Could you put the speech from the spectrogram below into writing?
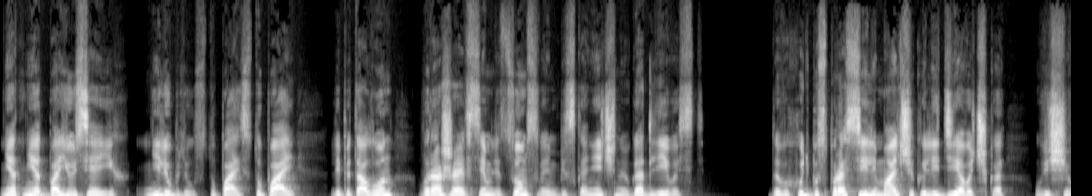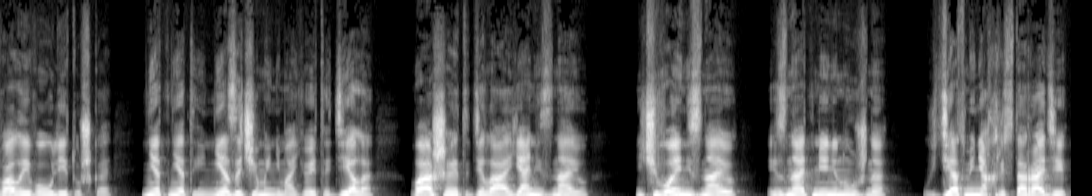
«Нет-нет, боюсь я их, не люблю, ступай, ступай», — лепетал он, выражая всем лицом своим бесконечную годливость. «Да вы хоть бы спросили, мальчик или девочка», — увещевала его улитушка. «Нет-нет, и незачем, и не мое это дело. Ваше это дела, а я не знаю. Ничего я не знаю, и знать мне не нужно. Уйди от меня, Христа ради,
